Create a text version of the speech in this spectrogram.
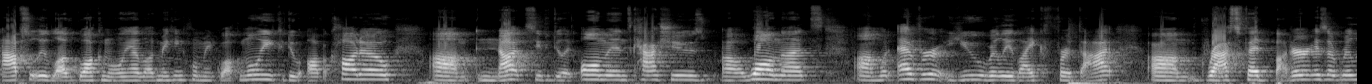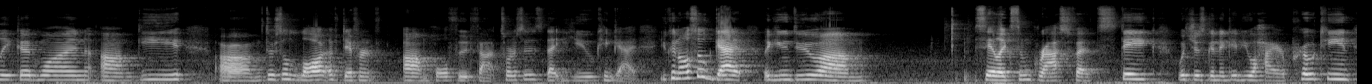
absolutely love guacamole. I love making homemade guacamole. You could do avocado, um, nuts. You could do like almonds, cashews, uh, walnuts, um, whatever you really like for that. Um, grass fed butter is a really good one. Um, ghee. Um, there's a lot of different um, whole food fat sources that you can get. You can also get, like, you can do say like some grass fed steak, which is going to give you a higher protein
